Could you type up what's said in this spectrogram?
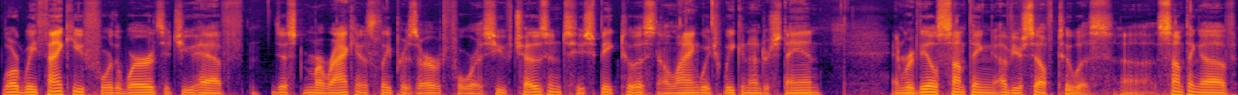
Lord, we thank you for the words that you have just miraculously preserved for us. You've chosen to speak to us in a language we can understand and reveal something of yourself to us, uh, something of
